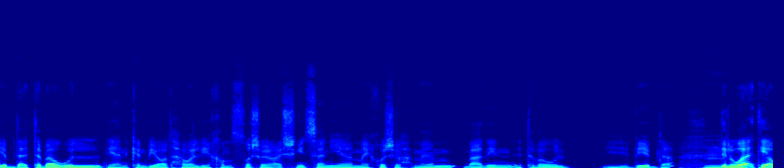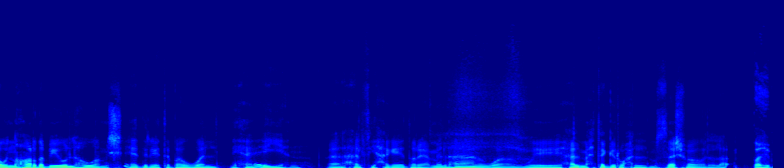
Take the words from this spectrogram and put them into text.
يبدأ التبول يعني كان بيقعد حوالي 15 20 ثانية ما يخش الحمام بعدين التبول بي- بيبدأ. دلوقتي أو النهارده بيقول هو مش قادر يتبول نهائيا. فهل في حاجة يقدر يعملها؟ وهل محتاج يروح المستشفى ولا لأ؟ طيب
